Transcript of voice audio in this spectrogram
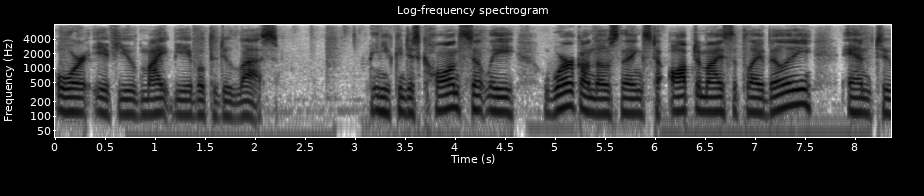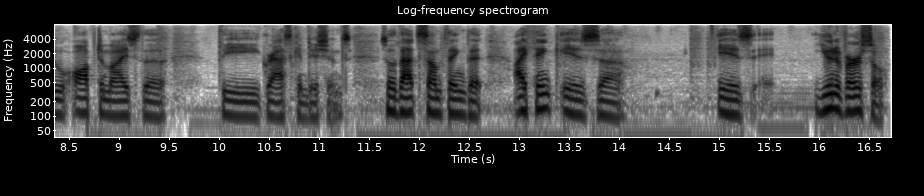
or if you might be able to do less. And you can just constantly work on those things to optimize the playability and to optimize the the grass conditions. So that's something that I think is uh, is universal.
